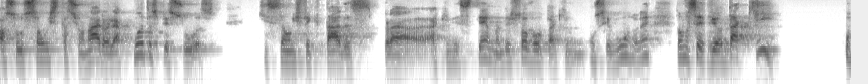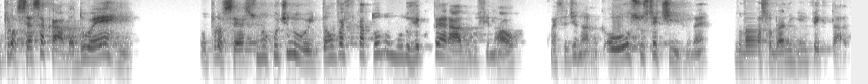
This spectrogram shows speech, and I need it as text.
a solução estacionária, olhar quantas pessoas que são infectadas para aqui nesse tema, deixa eu só voltar aqui um, um segundo, né? Então você vê, ó, daqui o processo acaba, do R o processo não continua. Então vai ficar todo mundo recuperado no final com essa dinâmica. Ou suscetível, né? Não vai sobrar ninguém infectado.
